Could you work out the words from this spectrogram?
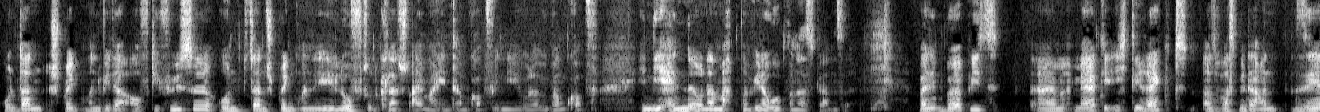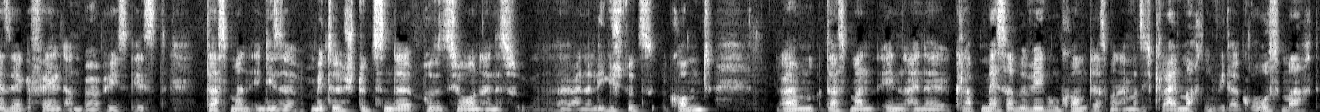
und dann springt man wieder auf die Füße und dann springt man in die Luft und klatscht einmal hinterm Kopf in die oder überm Kopf in die Hände und dann macht man, wiederholt man das Ganze. Bei den Burpees ähm, merke ich direkt, also was mir daran sehr, sehr gefällt an Burpees, ist, dass man in diese Mitte stützende Position eines äh, einer Liegestütz kommt, ähm, dass man in eine Klappmesserbewegung kommt, dass man einmal sich klein macht und wieder groß macht,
